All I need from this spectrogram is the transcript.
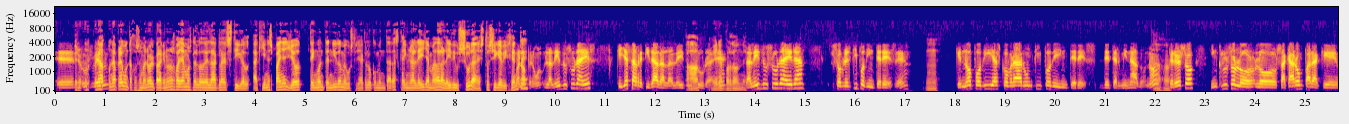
eh, Pero una, Roosevelt- una pregunta, José Manuel, para que no nos vayamos de lo de la Glass-Steagall. Aquí en España yo tengo entendido, me gustaría que lo comentaras, que hay una ley llamada la ley de usura. ¿Esto sigue vigente? Bueno, pero la ley de usura es que ya está retirada la ley de Ah, usura. mira ¿eh? por dónde. La ley de usura era sobre el tipo de interés, ¿eh? Mm, que no podías cobrar un tipo de interés determinado, ¿no? Ajá. Pero eso incluso lo, lo sacaron para que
